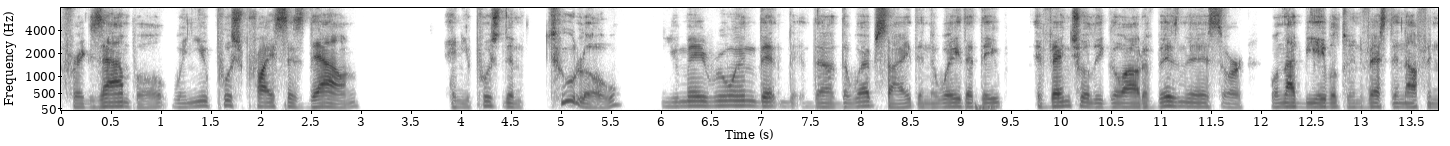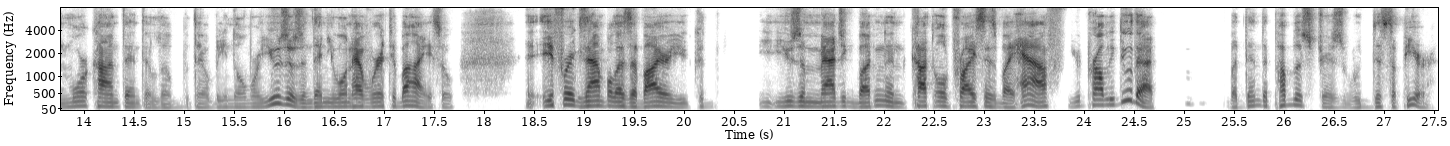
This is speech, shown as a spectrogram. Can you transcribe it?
For example, when you push prices down and you push them too low, you may ruin the, the, the website in the way that they eventually go out of business or will not be able to invest enough in more content and there'll, there'll be no more users and then you won't have where to buy. So if, for example, as a buyer, you could use a magic button and cut all prices by half, you'd probably do that. Mm-hmm. But then the publishers would disappear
